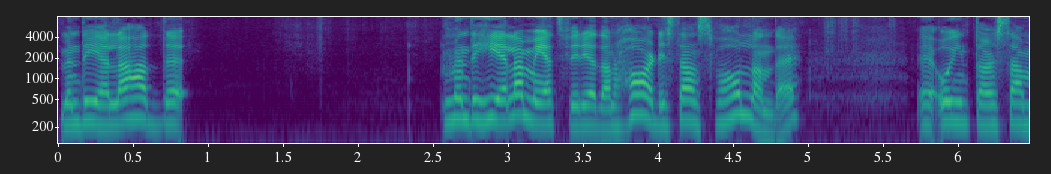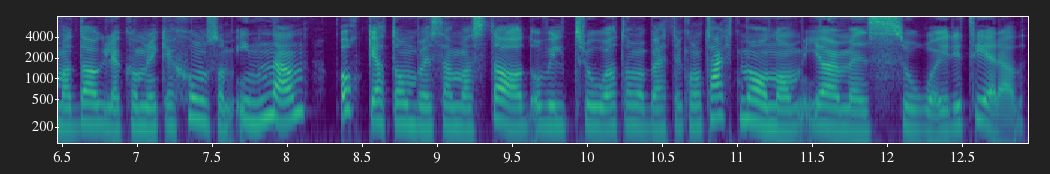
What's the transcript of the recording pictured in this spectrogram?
men det hela hade men det hela med att vi redan har distansförhållande eh, och inte har samma dagliga kommunikation som innan och att de bor i samma stad och vill tro att de har bättre kontakt med honom gör mig så irriterad.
